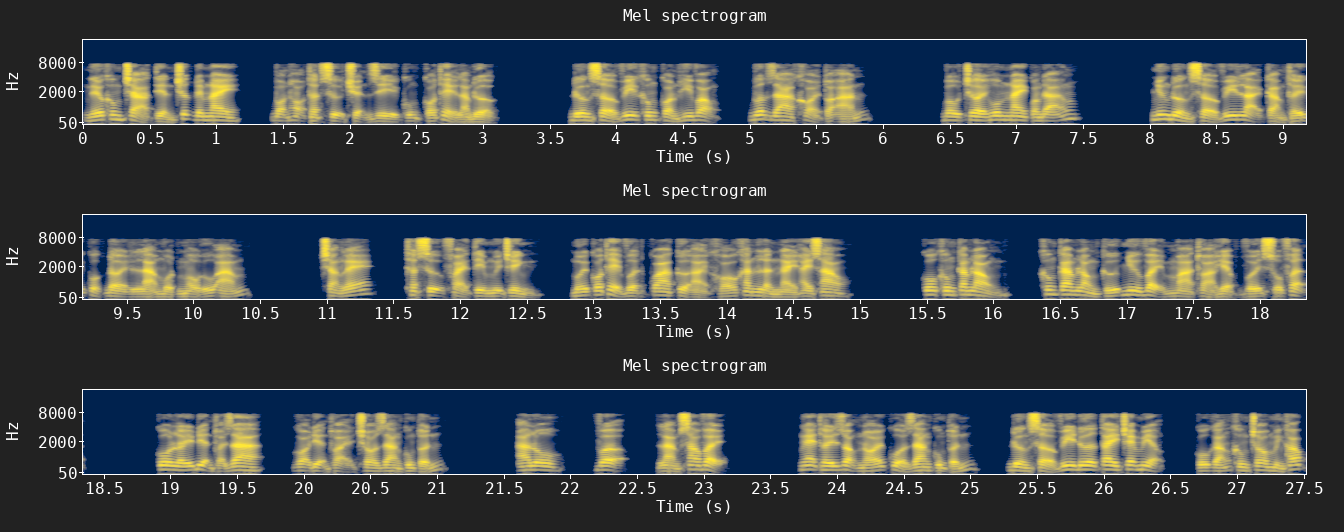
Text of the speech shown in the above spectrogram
nếu không trả tiền trước đêm nay, bọn họ thật sự chuyện gì cũng có thể làm được đường sở vi không còn hy vọng, bước ra khỏi tòa án. Bầu trời hôm nay quang đãng, nhưng đường sở vi lại cảm thấy cuộc đời là một màu ưu ám. Chẳng lẽ, thật sự phải tìm ngụy trình mới có thể vượt qua cửa ải khó khăn lần này hay sao? Cô không cam lòng, không cam lòng cứ như vậy mà thỏa hiệp với số phận. Cô lấy điện thoại ra, gọi điện thoại cho giang cung tuấn. Alo, vợ, làm sao vậy? Nghe thấy giọng nói của giang cung tuấn, đường sở vi đưa tay che miệng, cố gắng không cho mình khóc.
